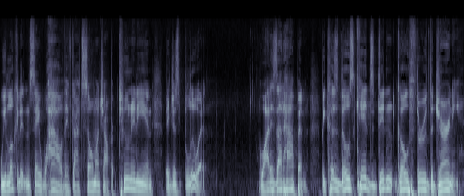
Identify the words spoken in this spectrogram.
we look at it and say, wow, they've got so much opportunity and they just blew it. Why does that happen? Because those kids didn't go through the journey.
